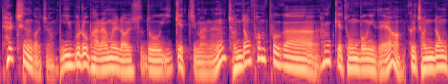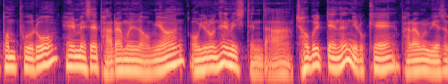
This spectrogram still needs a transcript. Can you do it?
펼치는 거죠. 입으로 바람을 넣을 수도 있겠지만은 전동 펌프가 함께 동봉이 돼요. 그 전동 펌프로 헬멧에 바람을 넣으면 어, 이런 헬멧이 된다. 접을 때는 이렇게 바람을 위해서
